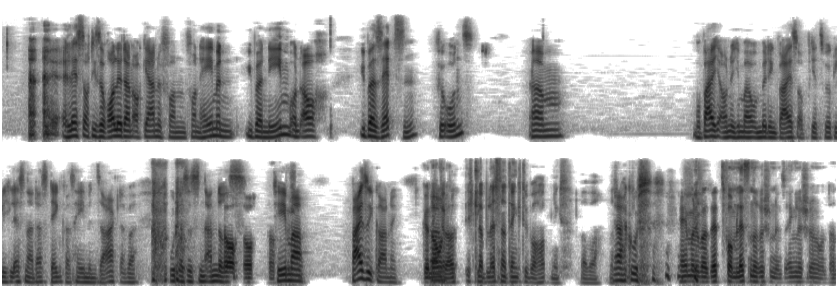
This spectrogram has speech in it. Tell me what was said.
er lässt auch diese Rolle dann auch gerne von, von Heyman übernehmen und auch übersetzen für uns. Ähm, wobei ich auch nicht immer unbedingt weiß, ob jetzt wirklich Lesnar das denkt, was Heyman sagt, aber gut, das ist ein anderes doch, doch, doch, Thema. Weiß ich gar nicht. Genau ja, Ich glaube, Lesnar denkt überhaupt nichts. Aber ja, gut. Heyman übersetzt vom Lesnerischen ins Englische und dann.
